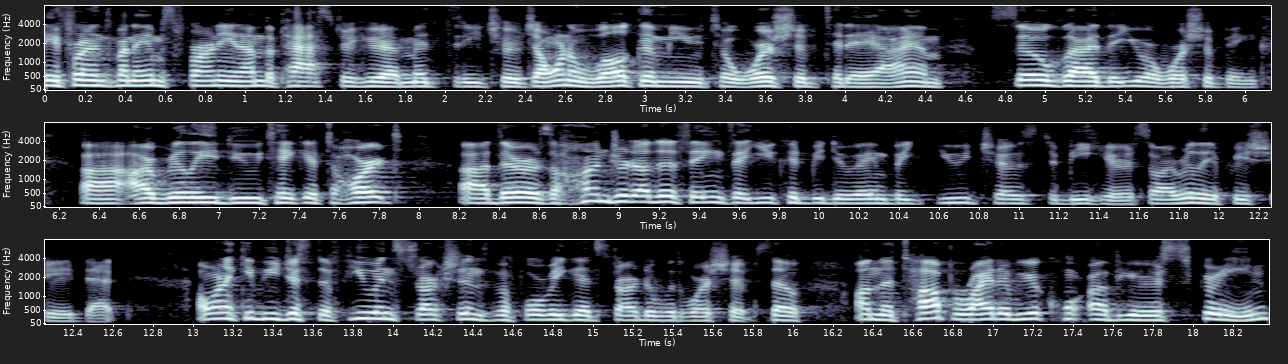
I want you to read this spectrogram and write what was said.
Hey, friends, my name is Fernie, and I'm the pastor here at Mid City Church. I want to welcome you to worship today. I am so glad that you are worshiping. Uh, I really do take it to heart. Uh, there's a hundred other things that you could be doing, but you chose to be here, so I really appreciate that. I want to give you just a few instructions before we get started with worship. So, on the top right of your of your screen,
